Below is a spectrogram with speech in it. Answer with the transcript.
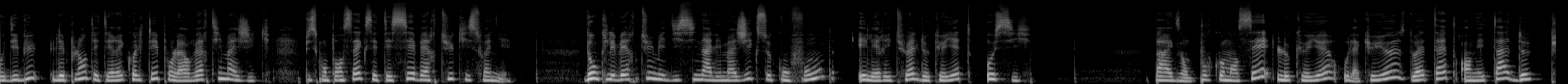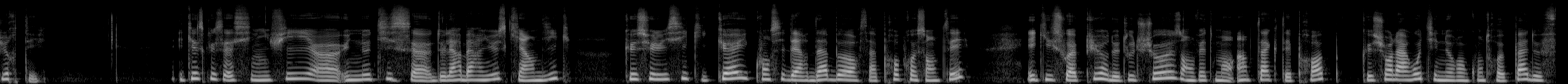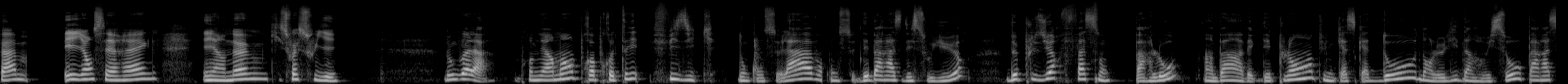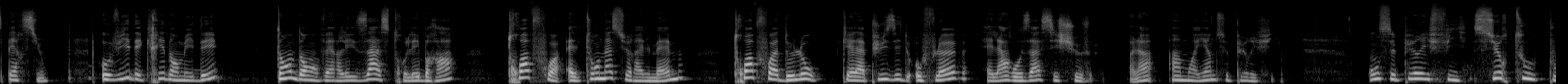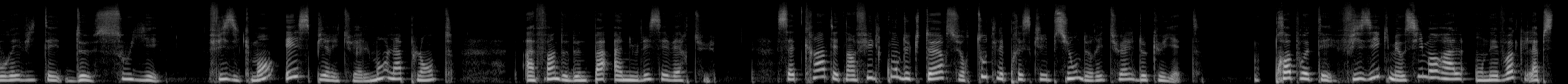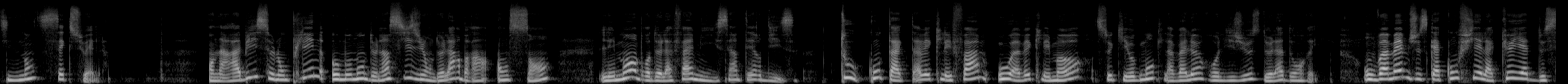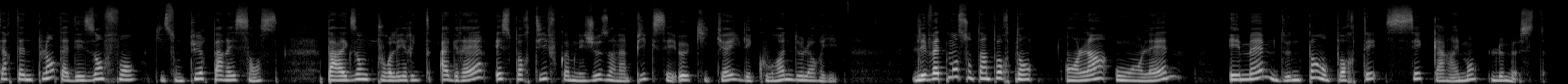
Au début, les plantes étaient récoltées pour leurs vertus magiques, puisqu'on pensait que c'était ces vertus qui soignaient. Donc les vertus médicinales et magiques se confondent, et les rituels de cueillette aussi. Par exemple, pour commencer, le cueilleur ou la cueilleuse doit être en état de pureté. Et qu'est-ce que ça signifie euh, Une notice de l'herbarius qui indique que celui-ci qui cueille considère d'abord sa propre santé et qu'il soit pur de toute chose, en vêtements intacts et propres, que sur la route, il ne rencontre pas de femme ayant ses règles et un homme qui soit souillé. Donc voilà, premièrement, propreté physique. Donc on se lave, on se débarrasse des souillures de plusieurs façons. Par l'eau, un bain avec des plantes, une cascade d'eau, dans le lit d'un ruisseau, par aspersion. Ovide écrit dans Médée, tendant vers les astres les bras, Trois fois, elle tourna sur elle-même. Trois fois de l'eau qu'elle a puisée au fleuve, elle arrosa ses cheveux. Voilà un moyen de se purifier. On se purifie surtout pour éviter de souiller physiquement et spirituellement la plante, afin de ne pas annuler ses vertus. Cette crainte est un fil conducteur sur toutes les prescriptions de rituels de cueillette. Propreté physique mais aussi morale, on évoque l'abstinence sexuelle. En Arabie, selon Pline, au moment de l'incision de l'arbre en sang, les membres de la famille s'interdisent tout contact avec les femmes ou avec les morts, ce qui augmente la valeur religieuse de la denrée. On va même jusqu'à confier la cueillette de certaines plantes à des enfants qui sont purs par essence. Par exemple, pour les rites agraires et sportifs comme les Jeux olympiques, c'est eux qui cueillent les couronnes de laurier. Les vêtements sont importants, en lin ou en laine, et même de ne pas en porter, c'est carrément le must.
